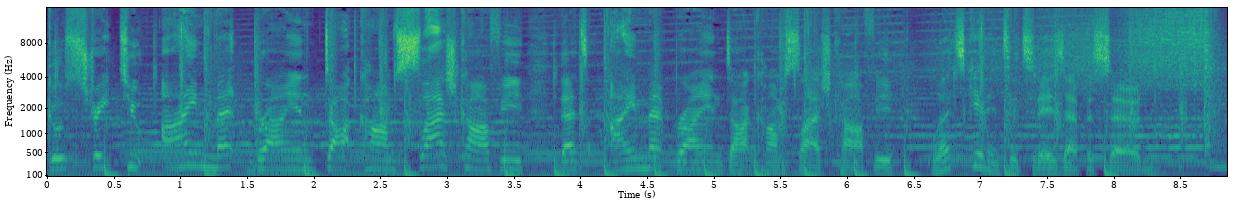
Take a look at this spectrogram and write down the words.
Go straight to imetbrian.com slash coffee. That's imetbrian.com slash coffee. Let's get into today's episode.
